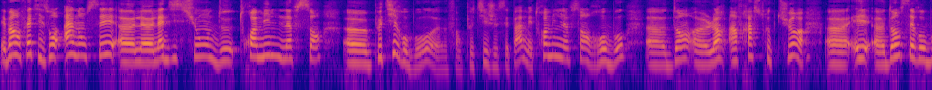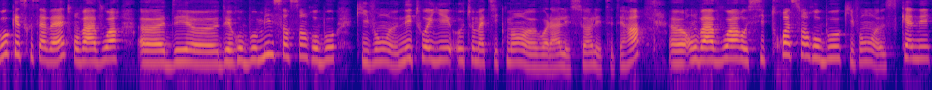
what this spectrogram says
Eh bien en fait, ils ont annoncé l'addition de 3900 petits robots, enfin petits je sais pas, mais 3900 robots dans leur infrastructure. et dans ces robots, qu'est-ce que ça va être? On va avoir des, des robots, 1500 robots qui vont nettoyer automatiquement voilà, les sols, etc. Euh, on va avoir aussi 300 robots qui vont euh, scanner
